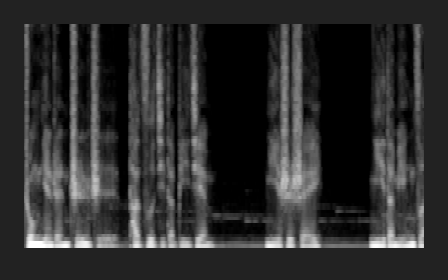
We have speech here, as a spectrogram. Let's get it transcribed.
中年人指指他自己的鼻尖：“你是谁？你的名字？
